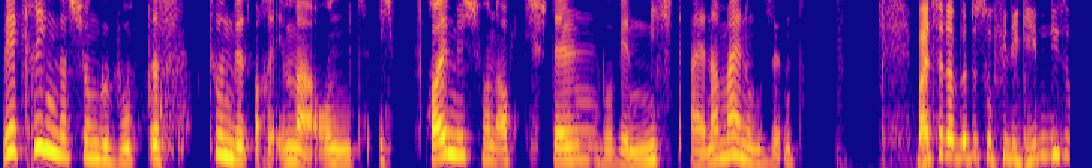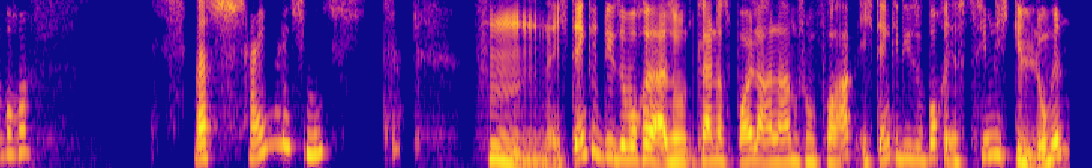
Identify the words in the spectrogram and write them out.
Wir kriegen das schon gewuppt, das tun wir doch immer. Und ich freue mich schon auf die Stellen, wo wir nicht einer Meinung sind. Meinst du, da wird es so viele geben diese Woche? Wahrscheinlich nicht. Hm, ich denke diese Woche, also kleiner Spoiler-Alarm schon vorab, ich denke diese Woche ist ziemlich gelungen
